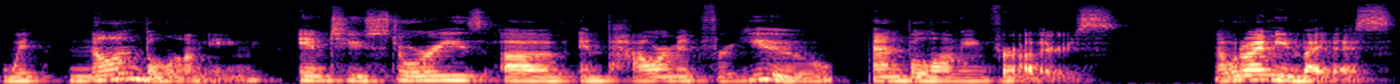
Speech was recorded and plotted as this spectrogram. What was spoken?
with non belonging into stories of empowerment for you and belonging for others. Now, what do I mean by this?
